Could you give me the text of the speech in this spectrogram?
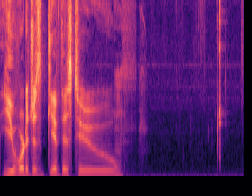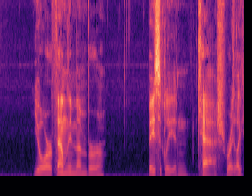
you were to just give this to your family member basically in cash, right? Like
